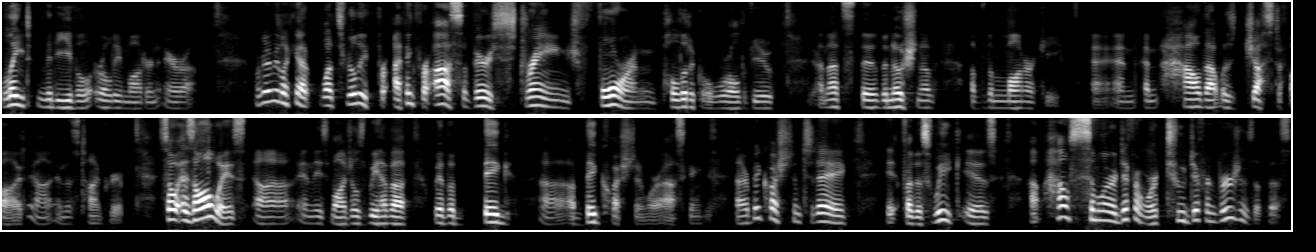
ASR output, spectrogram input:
late medieval, early modern era. We're going to be looking at what's really, for, I think for us, a very strange foreign political worldview, and that's the, the notion of, of the monarchy and, and how that was justified uh, in this time period. So as always uh, in these modules, we have a, we have a big, uh, a big question we're asking. And our big question today for this week is uh, how similar or different were two different versions of this?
